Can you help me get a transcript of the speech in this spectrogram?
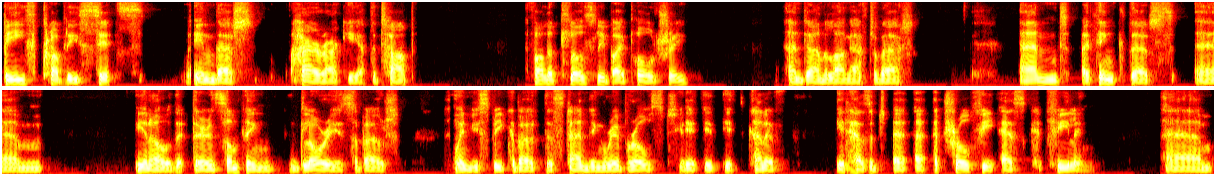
beef probably sits in that hierarchy at the top followed closely by poultry, and down along after that. And I think that um, you know that there is something glorious about when you speak about the standing rib roast. It, it, it kind of it has a, a, a trophy esque feeling um,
